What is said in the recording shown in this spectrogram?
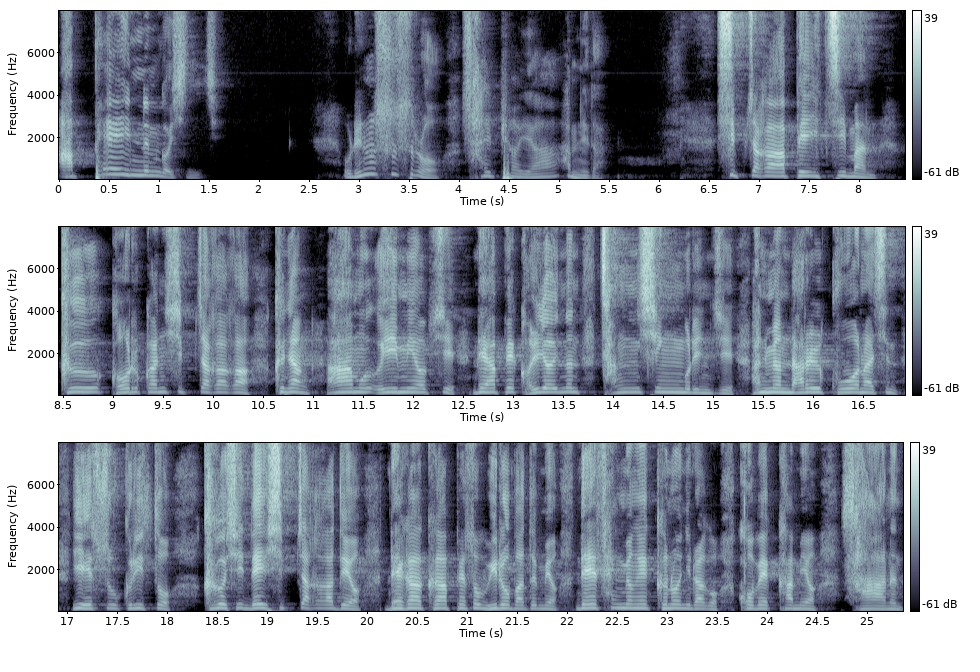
앞에 있는 것인지 우리는 스스로 살펴야 합니다. 십자가 앞에 있지만 그 거룩한 십자가가 그냥 아무 의미 없이 내 앞에 걸려 있는 장식물인지 아니면 나를 구원하신 예수 그리스도 그것이 내 십자가가 되어 내가 그 앞에서 위로받으며 내 생명의 근원이라고 고백하며 사는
